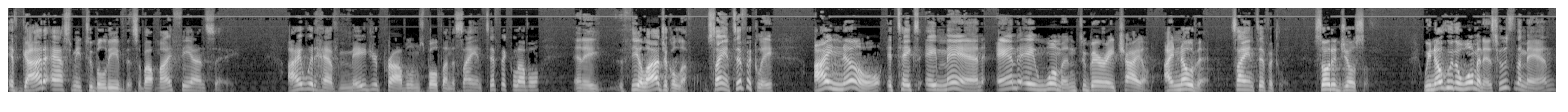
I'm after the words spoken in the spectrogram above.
If God asked me to believe this about my fiance, I would have major problems both on the scientific level and a theological level. Scientifically, I know it takes a man and a woman to bear a child. I know that scientifically. So did Joseph. We know who the woman is. Who's the man?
